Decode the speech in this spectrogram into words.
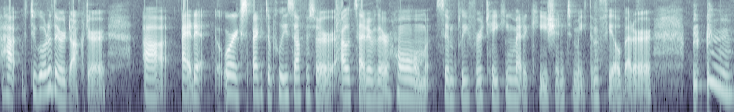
have to go to their doctor uh, or expect a police officer outside of their home simply for taking medication to make them feel better.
